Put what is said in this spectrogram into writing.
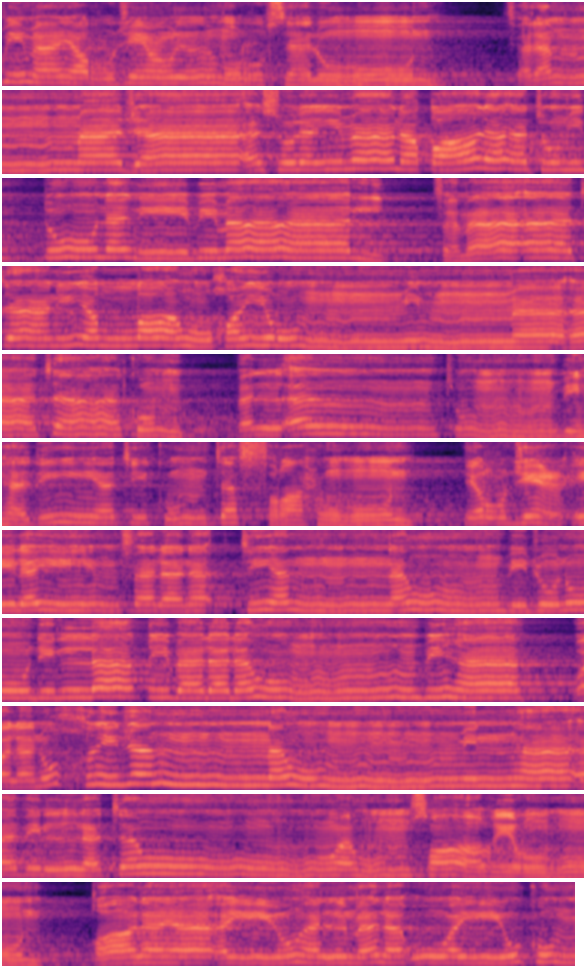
بما يرجع المرسلون. فلما جاء سليمان قال أتمدونني بمال؟ فما آتاني الله خير مما آتاكم بل أنتم بهديتكم تفرحون. ارجع إليهم فلنأتينهم بجنود لا قبل لهم بها ولنخرجنهم منها أذلة وهم صاغرون. قال يا أيها الملأ ويكم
